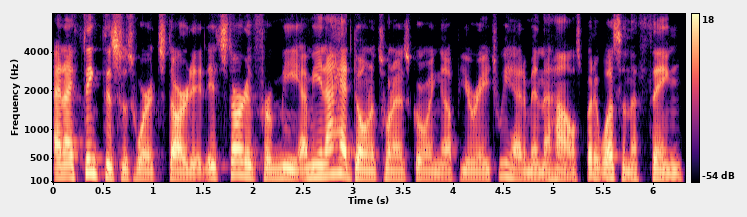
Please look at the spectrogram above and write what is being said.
And I think this is where it started. It started for me. I mean, I had donuts when I was growing up, your age. We had them in the house, but it wasn't a thing.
